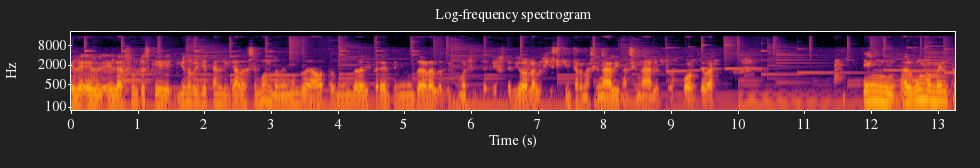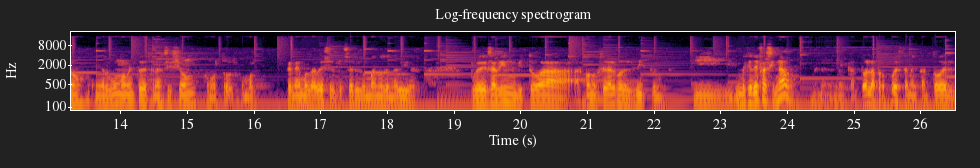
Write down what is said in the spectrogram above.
el, asunto es que yo no vivía tan ligado a ese mundo, mi mundo era otro, mi mundo era diferente, mi mundo era el comercio exterior, la logística internacional y nacional, el transporte, En algún momento, en algún momento de transición, como todos, como tenemos a veces los seres humanos en la vida, pues alguien me invitó a conocer algo del Bitcoin y me quedé fascinado. Me, encantó la propuesta, me encantó el,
